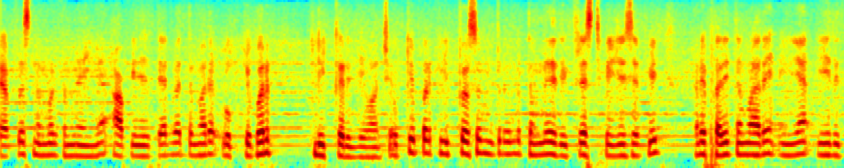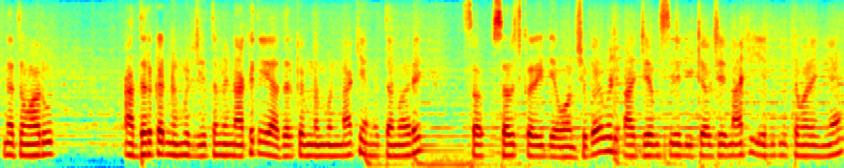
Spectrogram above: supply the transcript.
રેફરન્સ નંબર તમને અહીંયા આપી દે ત્યારબાદ તમારે ઓકે પર ક્લિક કરી દેવાનું છે. ઓકે પર ક્લિક કરશો મિત્રો, એટલે તમને રિફ્રેશ થઈ જશે પેજ અને ફરી તમારે અહીંયા એ રીતના તમારું આધાર કાર્ડ નંબર જે તમે નાખે તો એ આધાર કાર્ડ નંબર નાખી અને તમારે સર્ચ કરી દેવાનું છે. બરાબર આ જેમ જે ડિટેલ છે નાખી, એ રીતના તમારે અહીંયા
